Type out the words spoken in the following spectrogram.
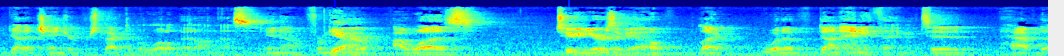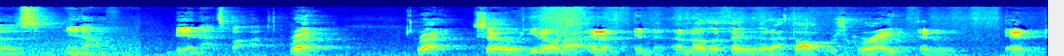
you got to change your perspective a little bit on this, you know, from Yeah. where I was two years ago, like would have done anything to have those, you know, be in that spot. Right, right. So you know, and, I, and, and another thing that I thought was great, and and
